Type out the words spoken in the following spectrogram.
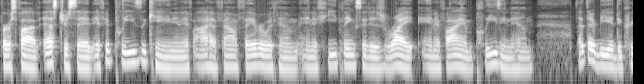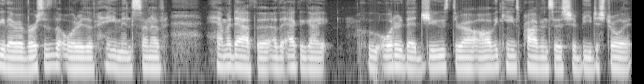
Verse 5 Esther said, If it please the king, and if I have found favor with him, and if he thinks it is right, and if I am pleasing to him, let there be a decree that reverses the orders of Haman, son of Hammedatha of the Agagite, who ordered that Jews throughout all the king's provinces should be destroyed.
